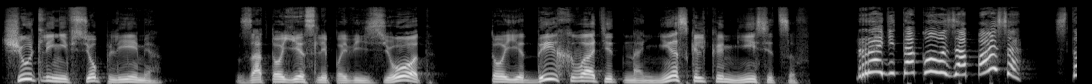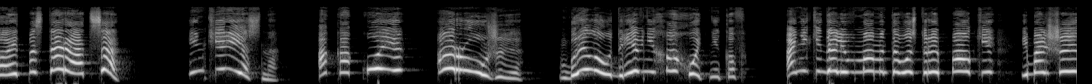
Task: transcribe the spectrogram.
чуть ли не все племя. Зато если повезет, то еды хватит на несколько месяцев. Ради такого запаса стоит постараться. Интересно, а какое оружие было у древних охотников? Они кидали в мамонта острые палки и большие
